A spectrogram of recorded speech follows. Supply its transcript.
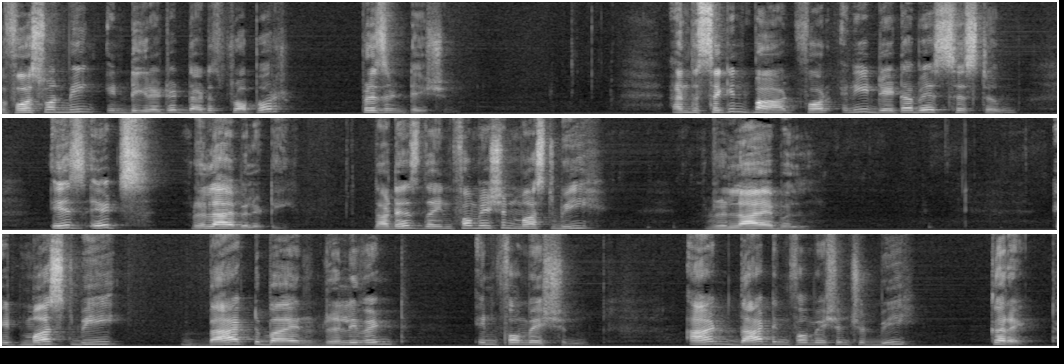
the first one being integrated that is proper presentation. And the second part for any database system is its reliability. That is the information must be reliable. It must be backed by relevant information and that information should be correct.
